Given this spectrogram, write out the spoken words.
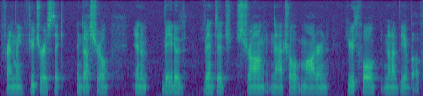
friendly, futuristic, industrial, innovative, vintage, strong, natural, modern, youthful, none of the above.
